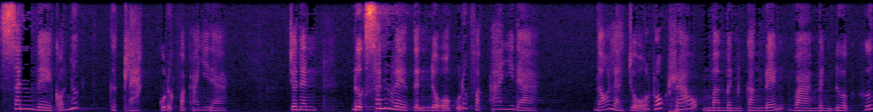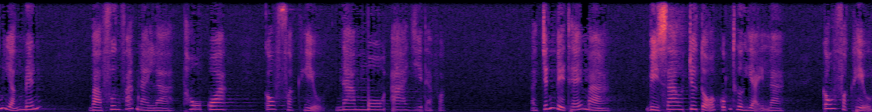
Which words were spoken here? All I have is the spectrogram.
sanh về cõi nước cực lạc của Đức Phật A Di Đà. Cho nên được sanh về tịnh độ của Đức Phật A Di Đà đó là chỗ rốt ráo mà mình cần đến và mình được hướng dẫn đến. Và phương pháp này là thâu qua câu Phật hiệu Nam Mô A Di Đà Phật. À, chính vì thế mà vì sao chư tổ cũng thường dạy là câu Phật hiệu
